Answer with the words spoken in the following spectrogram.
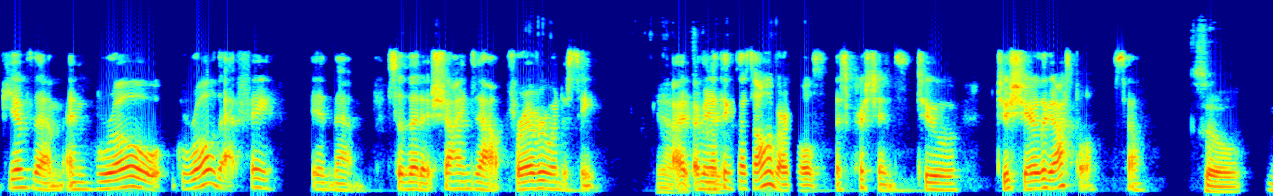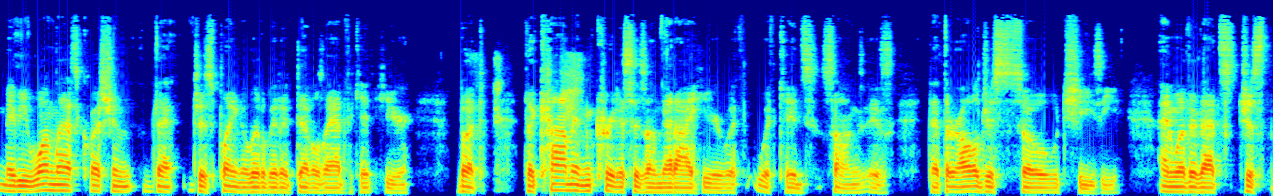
Give them and grow grow that faith in them so that it shines out for everyone to see. Yeah, I, I mean, great. I think that's all of our goals as Christians to to share the gospel. So, so maybe one last question that just playing a little bit of devil's advocate here, but the common criticism that I hear with with kids songs is that they're all just so cheesy, and whether that's just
